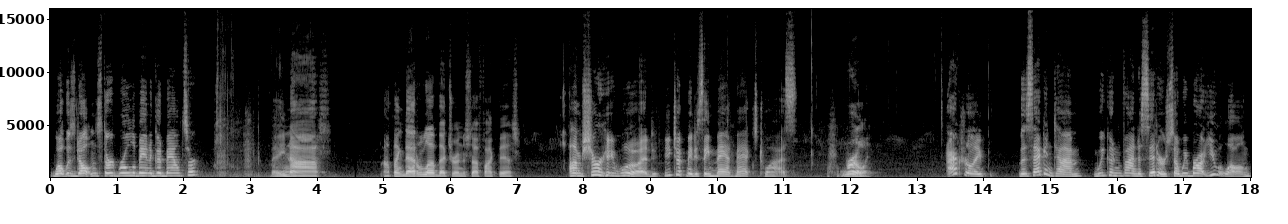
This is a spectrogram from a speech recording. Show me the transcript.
what was Dalton's third rule of being a good bouncer? Be nice. I think Dad will love that you're into stuff like this. I'm sure he would. He took me to see Mad Max twice. Really? Actually, the second time, we couldn't find a sitter, so we brought you along.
